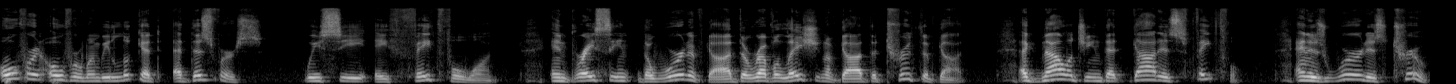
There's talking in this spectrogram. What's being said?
over and over, when we look at, at this verse, we see a faithful one embracing the Word of God, the revelation of God, the truth of God, acknowledging that God is faithful and His Word is true.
